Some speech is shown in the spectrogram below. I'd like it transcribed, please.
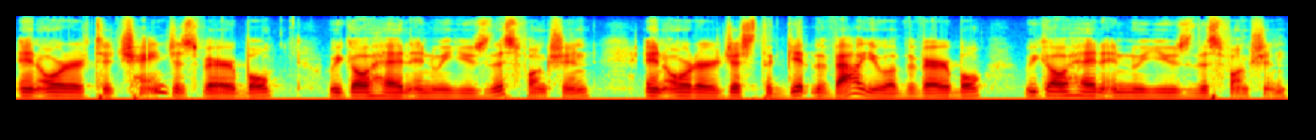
In order to change this variable, we go ahead and we use this function. In order just to get the value of the variable, we go ahead and we use this function.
